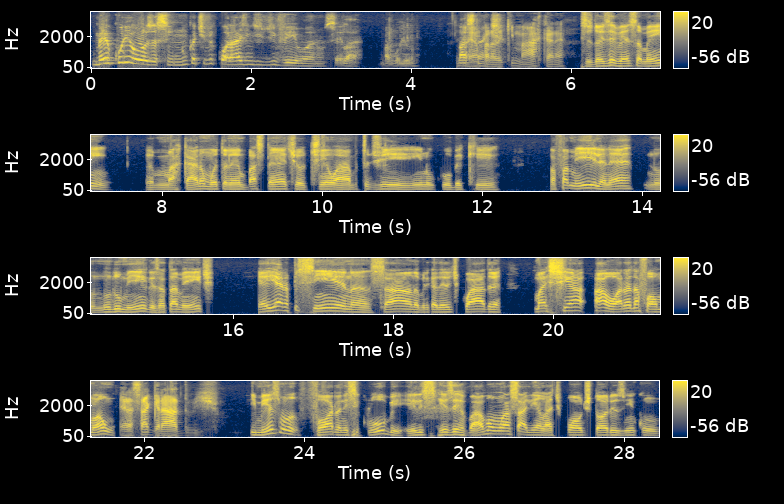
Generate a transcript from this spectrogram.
Meio curioso, assim, nunca tive coragem de, de ver, mano. Sei lá, bagulho É uma bastante. parada que marca, né? Esses dois eventos também marcaram muito, eu lembro bastante. Eu tinha o hábito de ir no clube aqui com a família, né? No, no domingo, exatamente. E aí era piscina, sauna, brincadeira de quadra. mas tinha a hora da Fórmula 1. Era sagrado, bicho. E mesmo fora nesse clube, eles reservavam uma salinha lá, tipo um auditóriozinho com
